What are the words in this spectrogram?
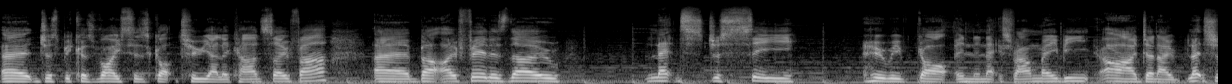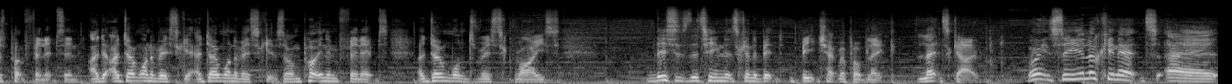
uh, just because Rice has got two yellow cards so far. Uh, but I feel as though let's just see who we've got in the next round. Maybe, oh, I don't know. Let's just put Phillips in. I d- I don't want to risk it. I don't want to risk it. So I'm putting in Phillips. I don't want to risk Rice. This is the team that's going to beat, Czech Republic. Let's go. Right, so you're looking at uh,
